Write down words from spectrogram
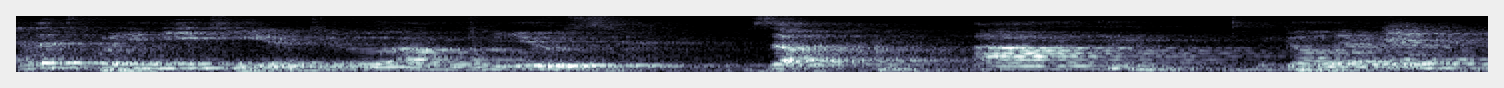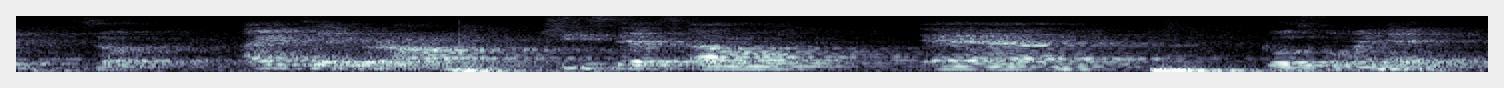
And that's pretty neat here to, to use so, um, we go there again. So, I take her arm, she steps out and goes for my head.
